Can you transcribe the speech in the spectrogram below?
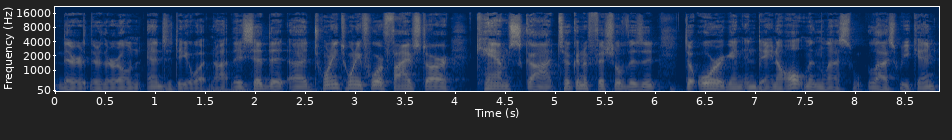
they're, they're their own entity whatnot, they said that uh, 2024 five star Cam Scott took an official visit to Oregon and Dana Altman last, last weekend,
